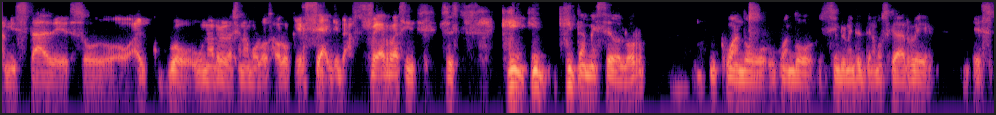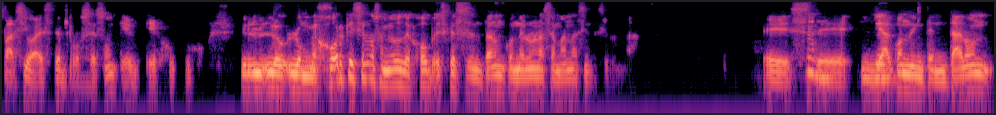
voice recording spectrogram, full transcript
amistades o, o, una relación amorosa o lo que sea, que te aferras y dices, quítame ese dolor, cuando, cuando simplemente tenemos que darle espacio a este proceso. Que, lo, mejor que hicieron los amigos de Job es que se sentaron con él una semana sin decirle nada. Este, ya cuando intentaron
